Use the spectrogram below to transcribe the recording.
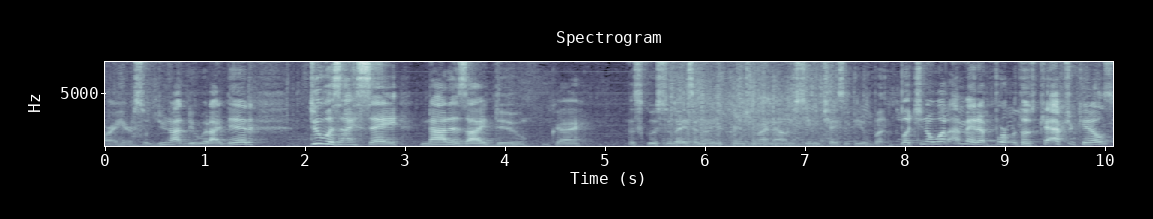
right here. So do not do what I did. Do as I say, not as I do. Okay? Exclusive ace, I know you're cringing right now and you see me chasing people, but but you know what? I made up for it with those capture kills.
